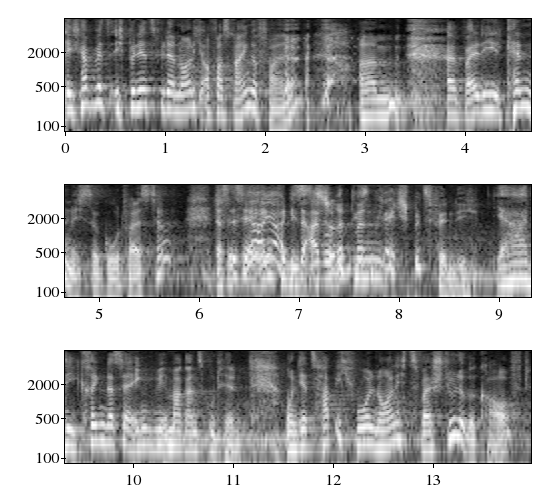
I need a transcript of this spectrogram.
Ich habe jetzt, ich bin jetzt wieder neulich auf was reingefallen, ähm, äh, weil die kennen mich so gut, weißt du? Das ist ja, irgendwie die diese schon- Algorithmen. Die sind recht spitz, finde ich. Ja, die kriegen das ja irgendwie immer ganz gut hin. Und jetzt habe ich wohl neulich zwei Stühle gekauft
